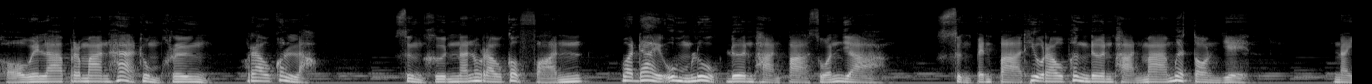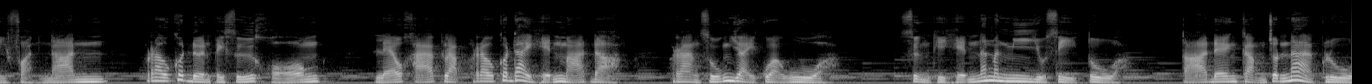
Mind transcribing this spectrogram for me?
พอเวลาประมาณห้าทุ่มครึ่ง เราก็หลับ ซึ่งคืนนั้นเราก็ฝันว่าได้อุ้มลูกเดินผ่านป่าสวนยาง ซึ่งเป็นป่าที่เราเพิ่งเดินผ่านมาเมื่อตอนเย็น ในฝันนั้น เราก็เดินไปซื้อของ แล้วขากลับเราก็ได้เห็นหมาดำร่างสูงใหญ่กว่าวัว ซึ่งที่เห็นนั้นมันมีอยู่สี่ตัว ตาแดงก่ำจนน่ากลัว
